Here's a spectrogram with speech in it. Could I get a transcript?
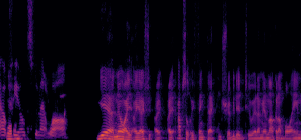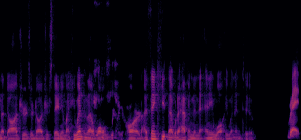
outfield cement wall? Yeah, no, I, I actually, I, I absolutely think that contributed to it. I mean, I'm not going to blame the Dodgers or Dodger Stadium. He went into that wall really hard. I think he, that would have happened into any wall he went into. Right.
